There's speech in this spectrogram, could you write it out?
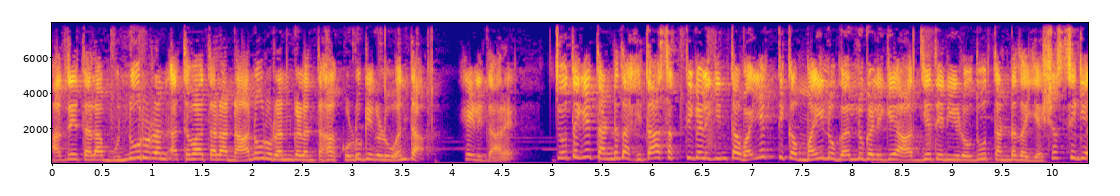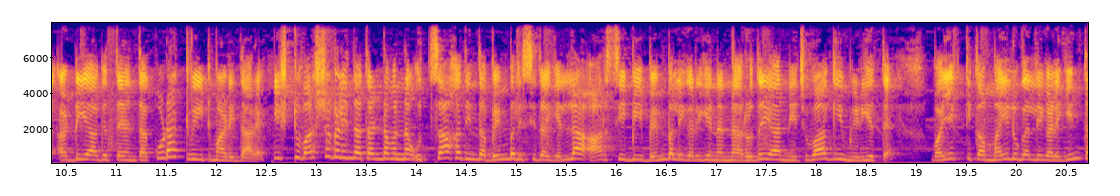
ಆದರೆ ತಲಾ ಮುನ್ನೂರು ರನ್ ಅಥವಾ ತಲಾ ನಾನೂರು ರನ್ಗಳಂತಹ ಕೊಡುಗೆಗಳು ಅಂತ ಹೇಳಿದ್ದಾರೆ. ಜೊತೆಗೆ ತಂಡದ ಹಿತಾಸಕ್ತಿಗಳಿಗಿಂತ ವೈಯಕ್ತಿಕ ಮೈಲುಗಲ್ಲುಗಳಿಗೆ ಆದ್ಯತೆ ನೀಡೋದು ತಂಡದ ಯಶಸ್ಸಿಗೆ ಅಡ್ಡಿಯಾಗುತ್ತೆ ಅಂತ ಕೂಡ ಟ್ವೀಟ್ ಮಾಡಿದ್ದಾರೆ. ಇಷ್ಟು ವರ್ಷಗಳಿಂದ ತಂಡವನ್ನ ಉತ್ಸಾಹದಿಂದ ಬೆಂಬಲಿಸಿದ ಎಲ್ಲ ಆರ್ಸಿಬಿ ಬೆಂಬಲಿಗರಿಗೆ ನನ್ನ ಹೃದಯ ನಿಜವಾಗಿ ಮಿಡಿಯುತ್ತೆ. ವೈಯಕ್ತಿಕ ಮೈಲುಗಲ್ಲಿಗಳಿಗಿಂತ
